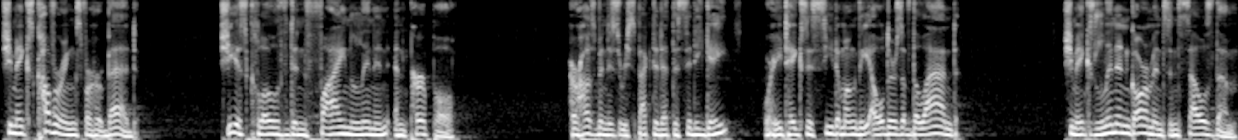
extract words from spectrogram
She makes coverings for her bed. She is clothed in fine linen and purple. Her husband is respected at the city gate, where he takes his seat among the elders of the land. She makes linen garments and sells them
